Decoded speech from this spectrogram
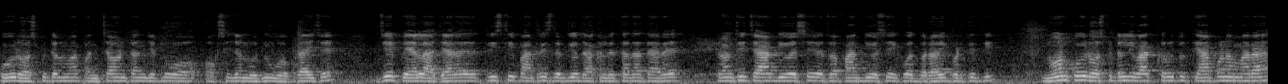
કોવિડ હોસ્પિટલમાં પંચાવન ટન જેટલું ઓક્સિજન રોજનું વપરાય છે. જે પહેલાં જ્યારે ત્રીસથી પાંત્રીસ દર્દીઓ દાખલ રહેતા હતા ત્યારે ત્રણથી ચાર દિવસે અથવા પાંચ દિવસે એક વખત ભરાવી પડતી હતી. નોન કોવિડ હોસ્પિટલની વાત કરું તો ત્યાં પણ અમારા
